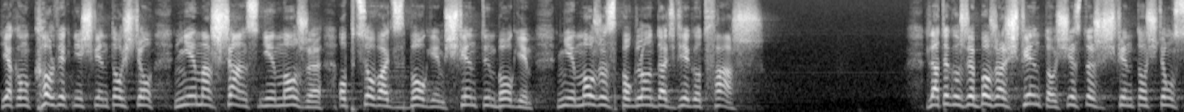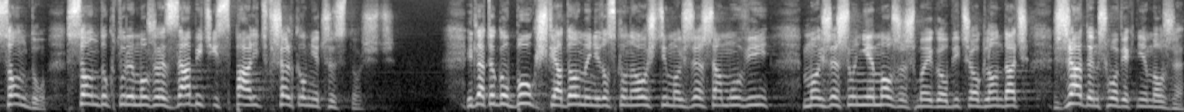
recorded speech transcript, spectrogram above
jakąkolwiek nieświętością, nie ma szans, nie może obcować z Bogiem, świętym Bogiem, nie może spoglądać w Jego twarz. Dlatego, że Boża świętość jest też świętością sądu, sądu, który może zabić i spalić wszelką nieczystość. I dlatego Bóg, świadomy niedoskonałości Mojżesza, mówi: Mojżeszu, nie możesz mojego oblicza oglądać, żaden człowiek nie może.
